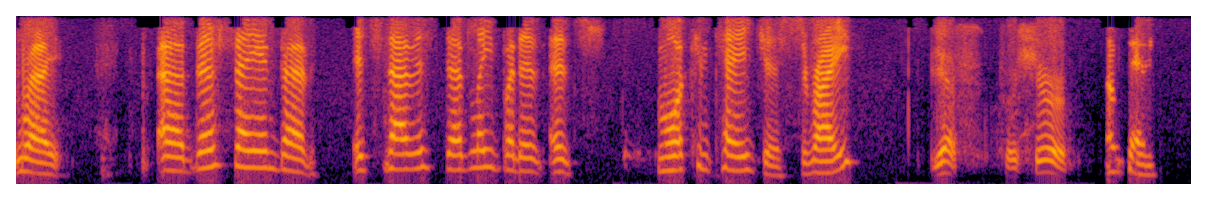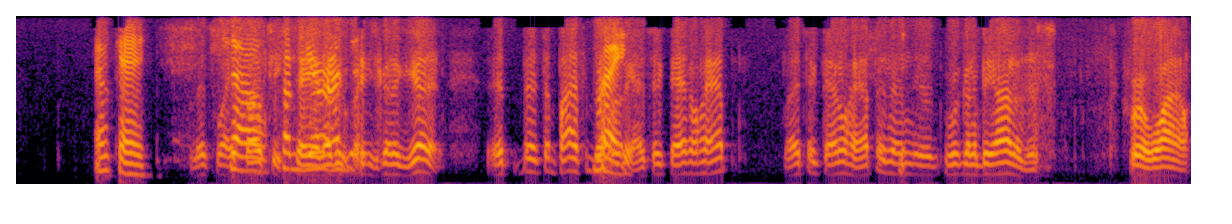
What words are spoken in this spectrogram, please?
Right. Uh, they're saying that it's not as deadly, but it, it's more contagious, right? Yes, for sure. Okay. Okay. That's why So, Fauci's saying under- everybody's going to get it. it. It's a possibility. Right. I think that'll happen. I think that'll happen, and we're going to be out of this for a while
